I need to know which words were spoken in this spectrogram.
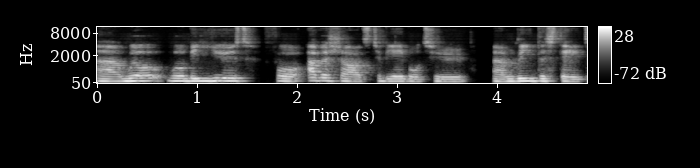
uh, will, will be used for other shards to be able to uh, read the state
